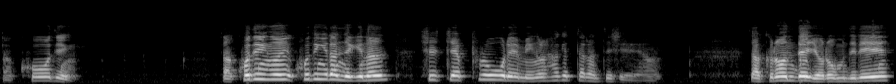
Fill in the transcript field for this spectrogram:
자, 코딩. 자, 코딩을, 코딩이란 얘기는 실제 프로그래밍을 하겠다는 뜻이에요. 자, 그런데 여러분들이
